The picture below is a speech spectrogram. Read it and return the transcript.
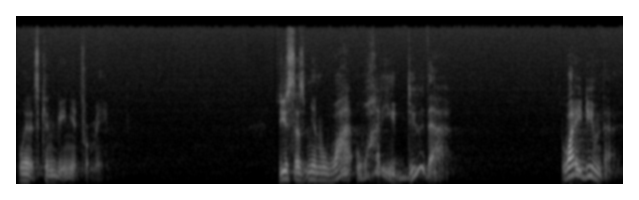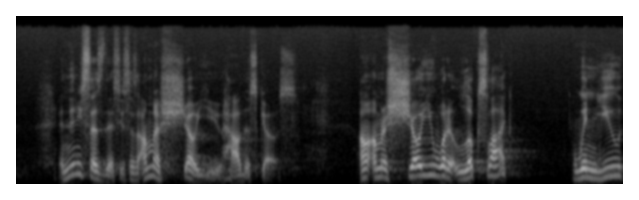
when it's convenient for me. Jesus says, Man, why, why do you do that? Why do you do that? And then he says this He says, I'm going to show you how this goes. I'm going to show you what it looks like when you,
